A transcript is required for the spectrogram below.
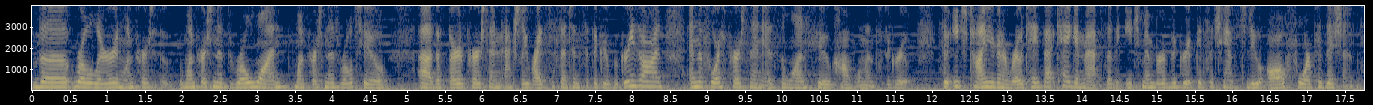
the roller and one person one person is the roll one, one person is roll two, Uh, the third person actually writes the sentence that the group agrees on, and the fourth person is the one who compliments the group. So each time you're going to rotate that Kagan mat so that each member of the group gets a chance to do all four positions.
